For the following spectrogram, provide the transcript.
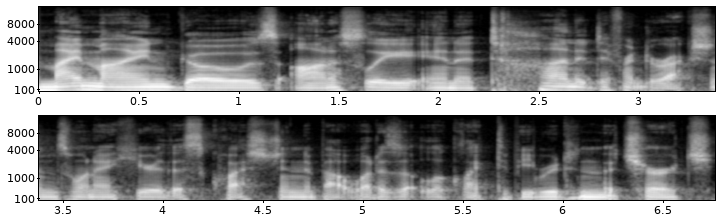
my mind goes honestly in a ton of different directions when I hear this question about what does it look like to be rooted in the church.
